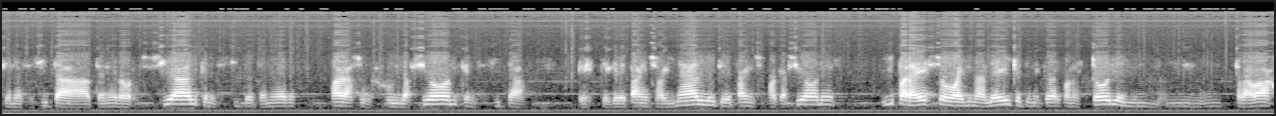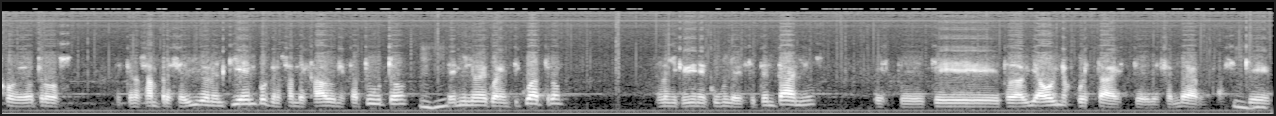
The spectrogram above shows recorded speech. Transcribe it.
que necesita tener obra social, que necesita tener, paga su jubilación, que necesita este, que le paguen su aguinaldo, que le paguen sus vacaciones. Y para eso hay una ley que tiene que ver con la historia y un, un- un trabajo de otros que nos han precedido en el tiempo, que nos han dejado un estatuto Ujú. de 1944, el año que viene cumple de 70 años, este, que todavía hoy nos cuesta este, defender. Así que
